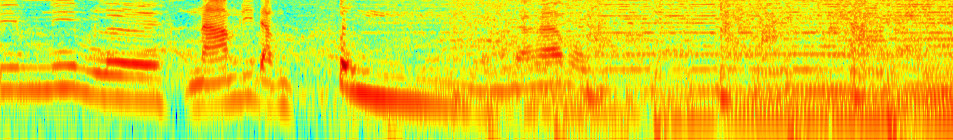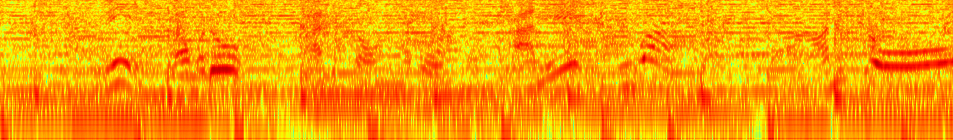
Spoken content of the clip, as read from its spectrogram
นิ่มนิ่มเลย น้ำที่ดังตุ้มนะฮะผมนี่เรามาดูฐานที่สองครับผมฐานนี้ชื่อว่าฐานโจร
